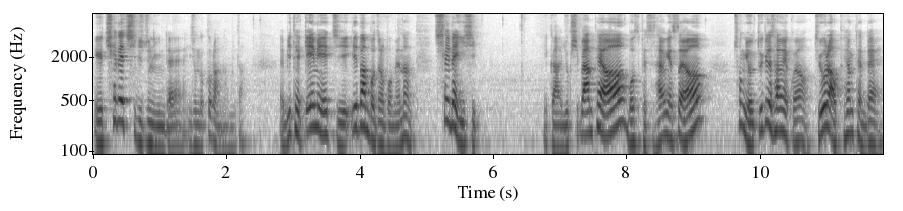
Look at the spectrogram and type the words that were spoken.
이게 최대치 기준인데 이 정도 급으로 안 나옵니다. 밑에 게이밍 엣지 일반 버전을 보면은 720 그러니까 60A MOSFET을 사용했어요. 총 12개를 사용했고요. dual output 형태인데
